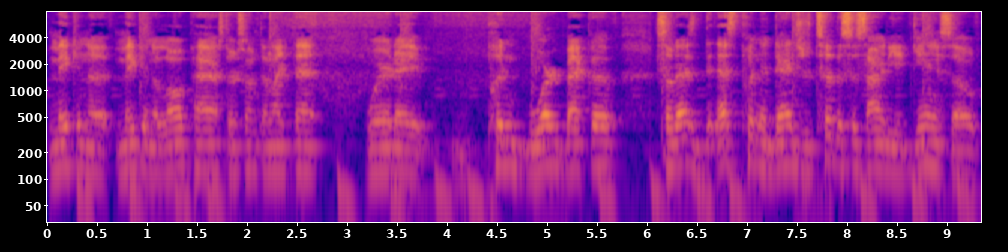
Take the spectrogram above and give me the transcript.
making a making a law passed or something like that, where they putting work back up. So that's that's putting a danger to the society again. So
